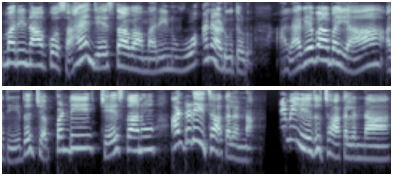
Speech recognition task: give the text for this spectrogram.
మరి నాకు సహాయం చేస్తావా మరి నువ్వు? అని అడుగుతాడు. అలాగే బాబయ్య అదేదో చెప్పండి చేస్తాను అంటాడు ఈ చాకలన్న. ఏమీ లేదు చాకలన్నా.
